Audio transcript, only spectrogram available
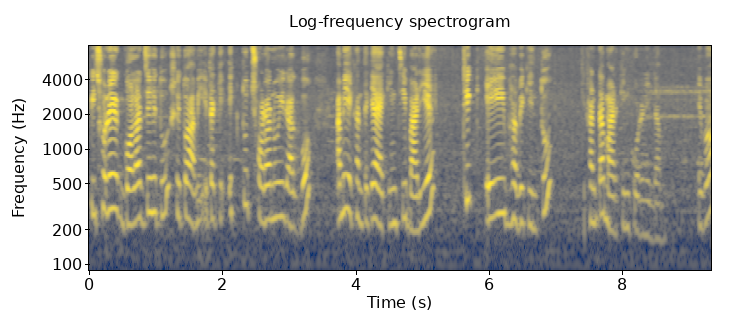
পিছনের গলার যেহেতু সেহেতু আমি এটাকে একটু ছড়ানোই রাখব। আমি এখান থেকে এক ইঞ্চি বাড়িয়ে ঠিক এইভাবে কিন্তু এখানটা মার্কিং করে নিলাম এবং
